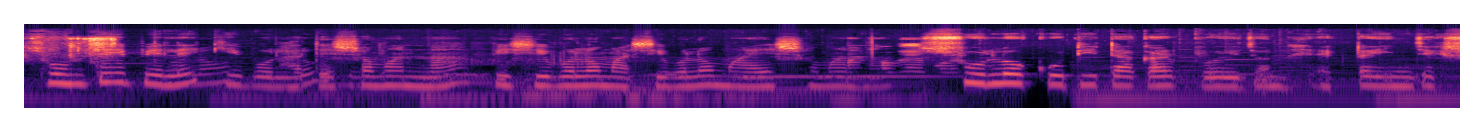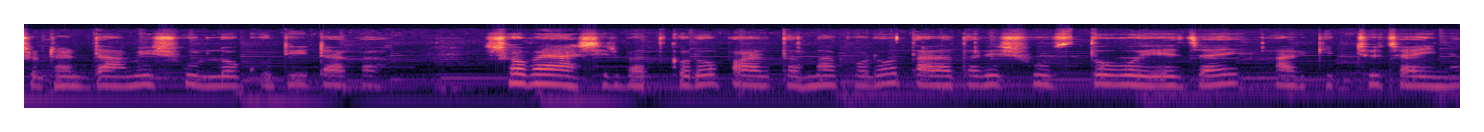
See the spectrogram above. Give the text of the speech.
শুনতেই পেলে কি বল হাতের সমান না পিসি বলো মাসি বলো মায়ের সমান। না ষোলো কোটি টাকার প্রয়োজন। একটা ইঞ্জেকশনের দামই ষোলো কোটি টাকা। সবাই আশীর্বাদ করো প্রার্থনা করো তাড়াতাড়ি সুস্থ হয়ে যায় আর কিচ্ছু চাই না।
